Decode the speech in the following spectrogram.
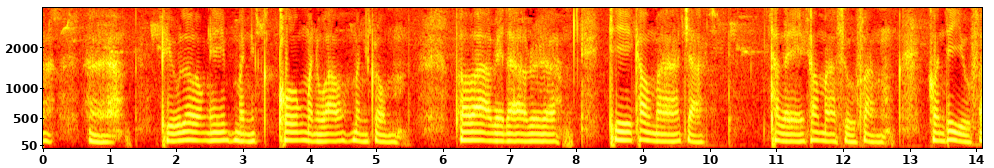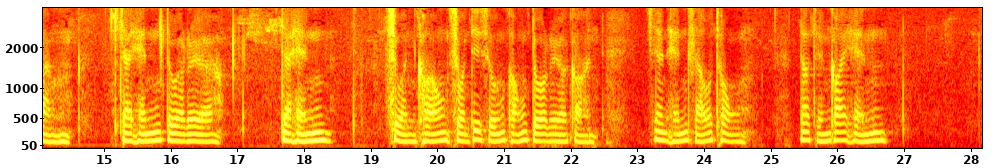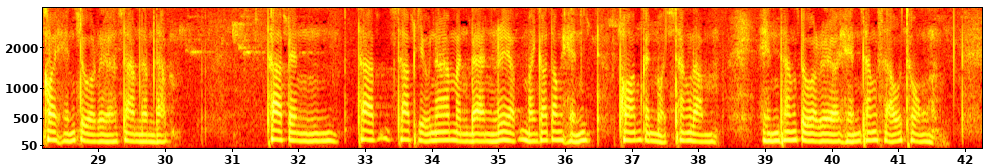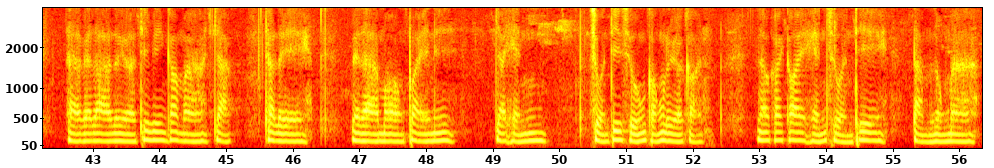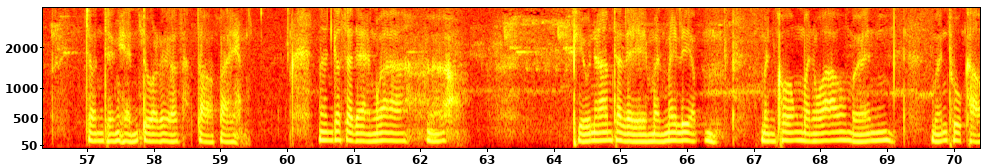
ผิวโลกนี้มันโค้งมันเว้ามันกลม เพราะว่าเวลาเรือ ที่เข้ามาจากทะเลเข้ามาสู่ฝั่ง คนที่อยู่ฝั่ง จะเห็นตัวเรือ จะเห็นส่วนของส่วนที่สูงของตัวเรือก่อน เช่นเห็นเสาธง แล้วถึงค่อยเห็น ค่อยเห็นตัวเรือตามลำดับ ถ้าเป็นถ้าถ้าผิวน้ำมันแบนเรียบ มันก็ต้องเห็นพร้อมกันหมดทั้งลำ เห็นทั้งตัวเรือเห็นทั้งเสาธง แต่เวลาเรือที่วิ่งเข้ามาจากทะเล เวลามองไปนี้จะเห็นส่วนที่สูงของเรือก่อน แล้วค่อยๆเห็นส่วนที่ต่ำลงมา จนถึงเห็นตัวเรือต่อไป นั่นก็แสดงว่าผิวน้ำทะเลมันไม่เรียบ มันโค้งมันว้าวเหมือนเหมือนภูเขา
